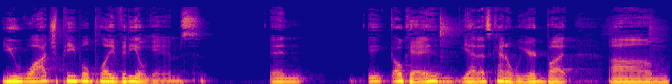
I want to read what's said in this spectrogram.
you watch people play video games and okay yeah that's kind of weird but um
